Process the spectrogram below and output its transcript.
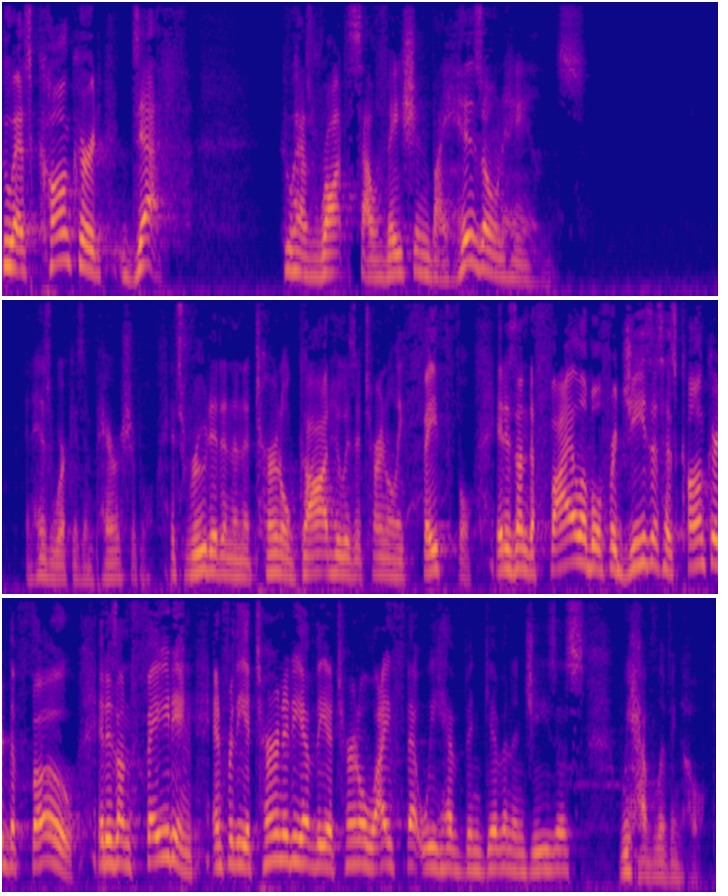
who has conquered death, who has wrought salvation by His own hands and his work is imperishable. It's rooted in an eternal God who is eternally faithful. It is undefilable, for Jesus has conquered the foe. It is unfading, and for the eternity of the eternal life that we have been given in Jesus, we have living hope.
